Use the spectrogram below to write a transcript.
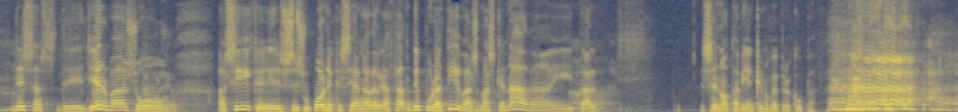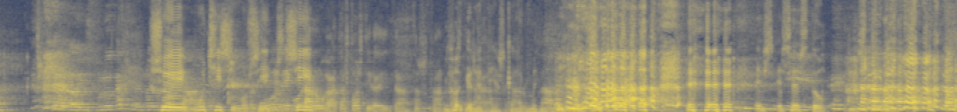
de esas, de hierbas o así, que se supone que sean adelgazadas, depurativas más que nada y tal. Se nota bien que no me preocupa. Pero lo disfrutas, que es lo Sí, muchísimo, no sí, sí. arruga, estás toda estiradita, estás fantástica. Gracias, Carmen. Nada, es, es Y- esto. Los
